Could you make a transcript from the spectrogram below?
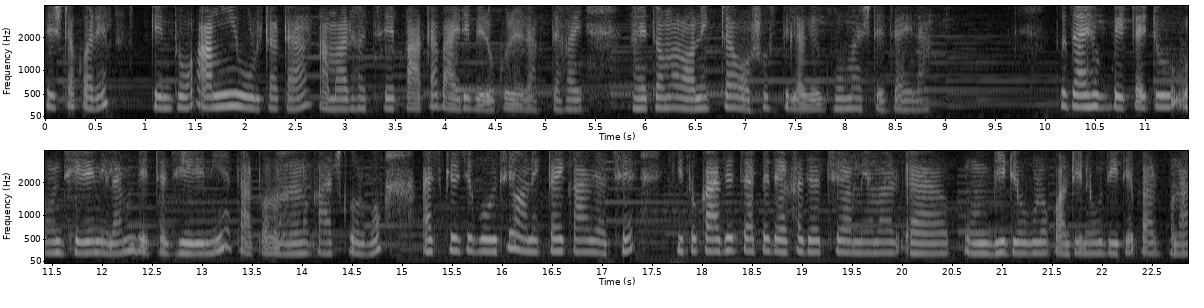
চেষ্টা করে। কিন্তু আমি উল্টাটা আমার হচ্ছে পাটা বাইরে বেরো করে রাখতে হয়, নয়তো আমার অনেকটা অস্বস্তি লাগে, ঘুম আসতে চায় না। তো যাই হোক, বেডটা একটু ঝেড়ে নিলাম, বেডটা ঝেড়ে নিয়ে তারপর অন্যান্য কাজ করব। আজকে যে বলছি অনেকটাই কাজ আছে কিন্তু কাজের চাপে দেখা যাচ্ছে আমি আমার ভিডিওগুলো কন্টিনিউ দিতে পারব না।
